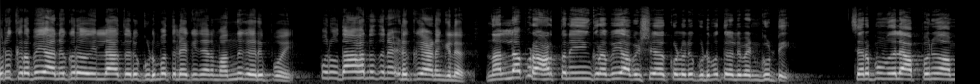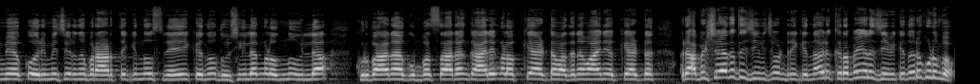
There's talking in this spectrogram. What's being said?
ഒരു കൃപയോ അനുഗ്രഹവും ഇല്ലാത്ത ഒരു കുടുംബത്തിലേക്ക് ഞാൻ വന്നു കയറിപ്പോയി. ഇപ്പോൾ ഒരു ഉദാഹരണത്തിന് എടുക്കുകയാണെങ്കിൽ നല്ല പ്രാർത്ഥനയും കൃപയും അഭിഷേകമൊക്കെ ഉള്ള ഒരു കുടുംബത്തിലൊരു പെൺകുട്ടി. ചെറുപ്പം മുതൽ അപ്പനും അമ്മയൊക്കെ ഒരുമിച്ചിരുന്ന് പ്രാർത്ഥിക്കുന്നു സ്നേഹിക്കുന്നു ദുശീലങ്ങളൊന്നുമില്ല. കുർബാന കുംഭസാരം കാര്യങ്ങളൊക്കെ ആയിട്ട് വചനവാനിയൊക്കെ ആയിട്ട് ഒരു അഭിഷേകത്തിൽ ജീവിച്ചുകൊണ്ടിരിക്കുന്ന ഒരു കൃപയിൽ ജീവിക്കുന്ന ഒരു കുടുംബം.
